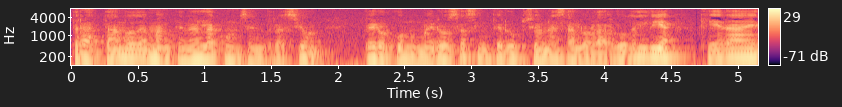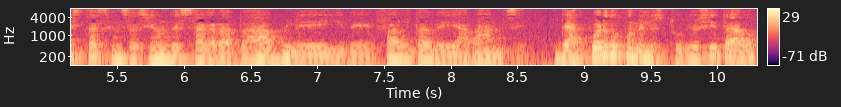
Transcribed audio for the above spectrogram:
tratando de mantener la concentración, pero con numerosas interrupciones a lo largo del día, queda esta sensación desagradable y de falta de avance. De acuerdo con el estudio citado,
